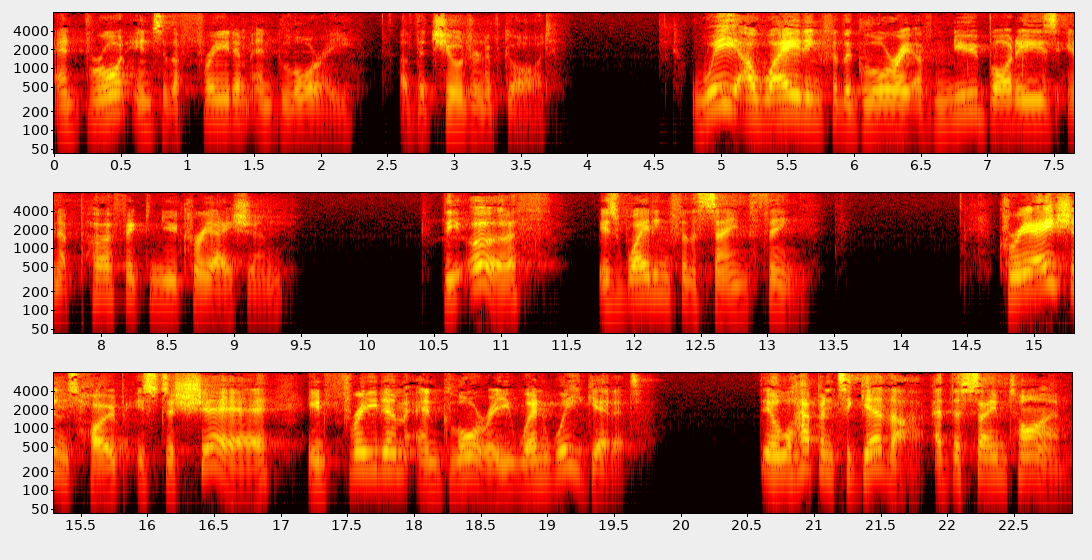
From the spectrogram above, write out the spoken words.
and brought into the freedom and glory of the children of God. We are waiting for the glory of new bodies in a perfect new creation. The earth is waiting for the same thing. Creation's hope is to share in freedom and glory when we get it. It will happen together at the same time.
